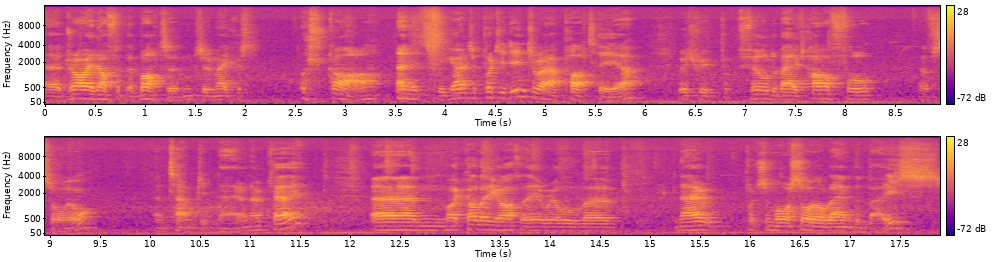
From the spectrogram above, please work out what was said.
uh, dried off at the bottom to make a, s- a scar, and it's, we're going to put it into our pot here, which we've put, filled about half full of soil and tamped it down. Okay. Um, my colleague Arthur here will uh, now put some more soil around the base,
